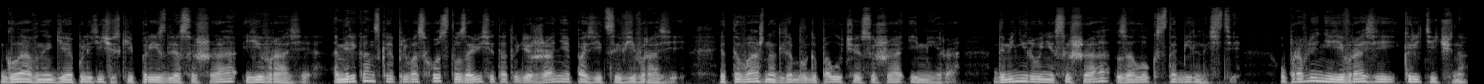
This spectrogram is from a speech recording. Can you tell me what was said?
Главный геополитический приз для США – Евразия. Американское превосходство зависит от удержания позиций в Евразии. Это важно для благополучия США и мира. Доминирование США – залог стабильности – Управление Евразией критично.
